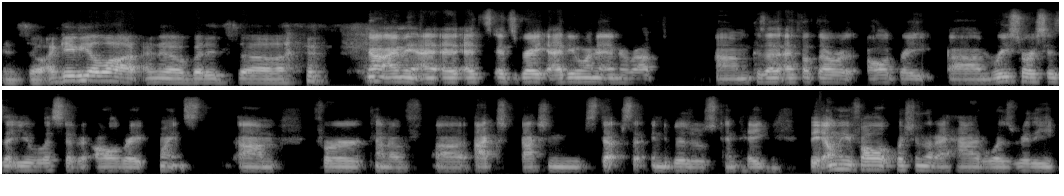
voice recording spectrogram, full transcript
And so I gave you a lot, I know, but it's. Uh... no, I mean, I, it's, it's great. I do want to interrupt because um, I, I, thought that were all great um, resources that you listed, all great points um, for kind of uh, action steps that individuals can take. The only follow up question that I had was really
